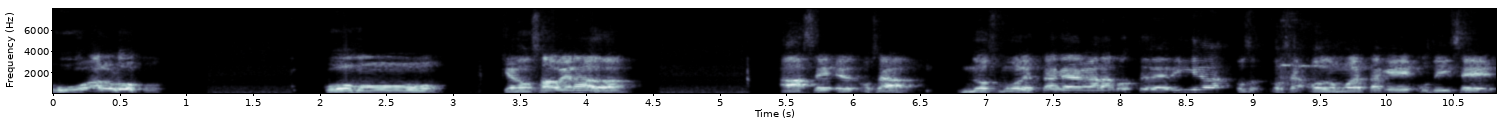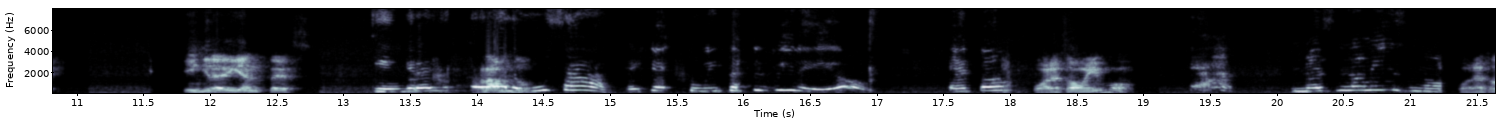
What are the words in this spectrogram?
jugo a lo loco, como que no sabe nada, hace, eh, o sea, nos molesta que haga la costelería, o, sea- o sea, o nos molesta que utilice ingredientes. ¿Qué ingrediente Random. usa? Es que tuviste el video. Esto Por eso mismo, no es lo mismo. por eso,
